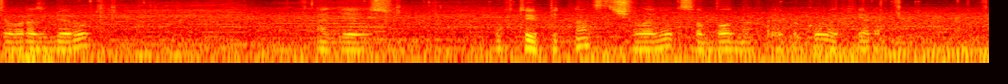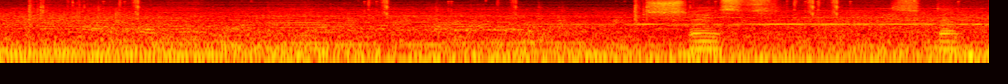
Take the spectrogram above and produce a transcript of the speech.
Сейчас здесь его разберут. Надеюсь. Ух ты, 15 человек свободных. А какого хера? Шесть. Сюда.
